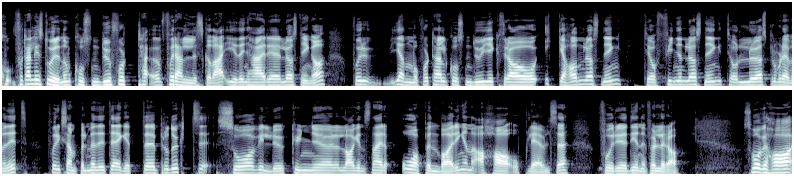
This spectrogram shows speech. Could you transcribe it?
Fortell historien om hvordan du forelska deg i denne eh, løsninga. For gjennom å fortelle hvordan du gikk fra å ikke ha en løsning, til å finne en løsning, til å løse problemet ditt, f.eks. med ditt eget eh, produkt, så vil du kunne lage en sånn her åpenbaring, en aha-opplevelse for eh, dine følgere. Så må vi ha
